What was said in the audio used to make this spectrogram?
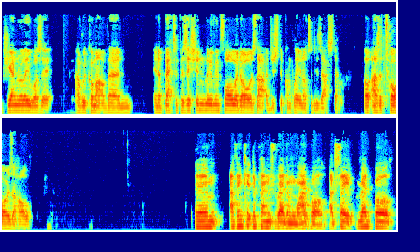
generally, was it? Have we come out of there in a better position moving forward, or was that just a complete and utter disaster as a tour as a whole? Um, I think it depends red and white ball. I'd say red ball.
